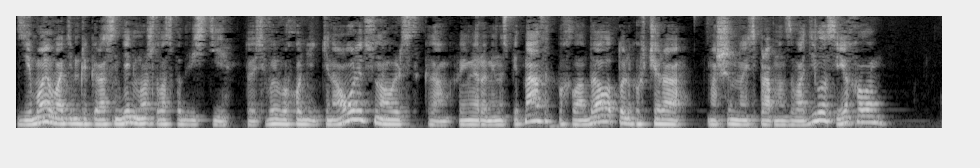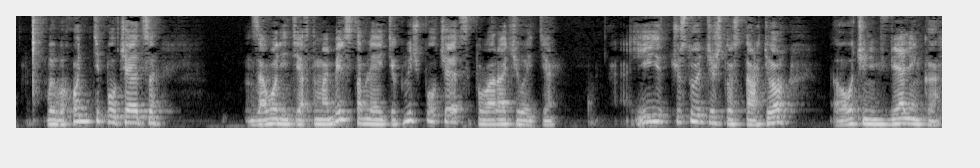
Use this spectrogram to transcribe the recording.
зимой в один прекрасный день может вас подвести. То есть вы выходите на улицу, на улице, там, к примеру, минус 15, похолодало, только вчера машина исправно заводилась, ехала. Вы выходите, получается, заводите автомобиль, вставляете ключ, получается, поворачиваете. И чувствуете, что стартер очень вяленько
